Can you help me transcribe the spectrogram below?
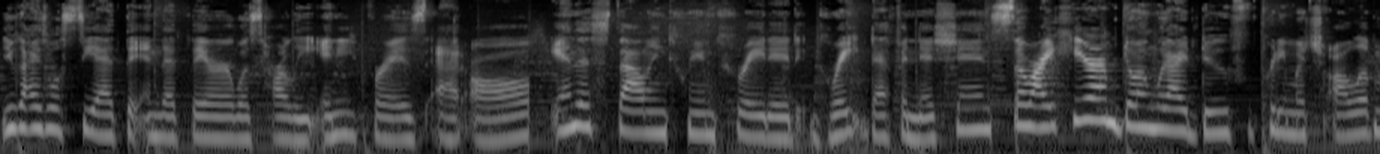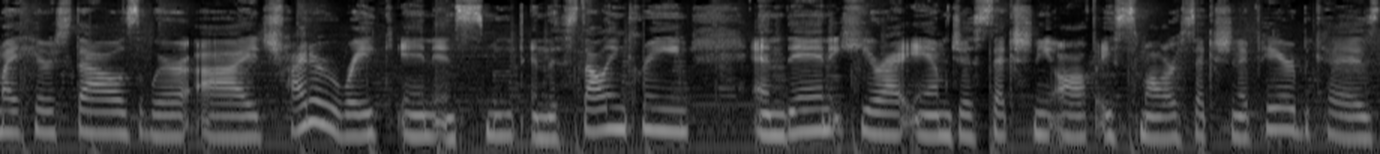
You guys will see at the end that there was hardly any frizz at all. And the styling cream created great definition. So right here, I'm doing what I do for pretty much all of my hairstyles where I try to rake in and smooth in the styling cream. And then here I am just sectioning off a smaller section of hair because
